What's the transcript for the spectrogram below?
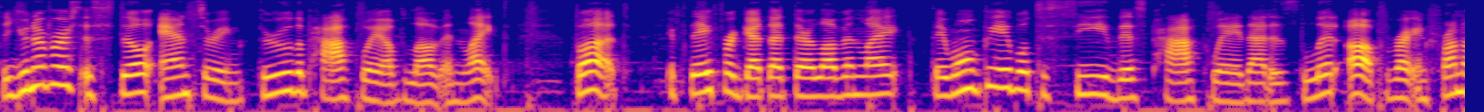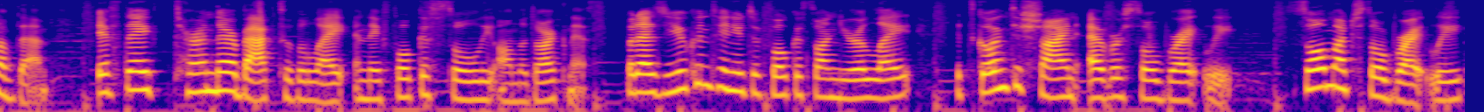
The universe is still answering through the pathway of love and light. But if they forget that they're love and light, they won't be able to see this pathway that is lit up right in front of them if they turn their back to the light and they focus solely on the darkness. But as you continue to focus on your light, it's going to shine ever so brightly. So much so brightly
